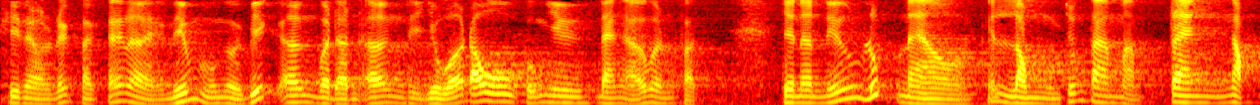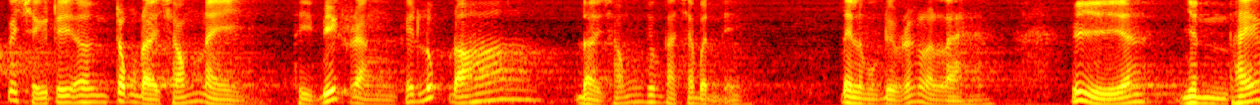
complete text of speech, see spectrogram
Khi nào đức phật nói là nếu mọi người biết ơn và đền ơn thì dù ở đâu cũng như đang ở bên phật cho nên nếu lúc nào cái lòng chúng ta mà tràn ngập cái sự tri ân trong đời sống này, thì biết rằng cái lúc đó đời sống chúng ta sẽ bình yên. Đây là một điều rất là lạ. Cái gì á, nhìn thấy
